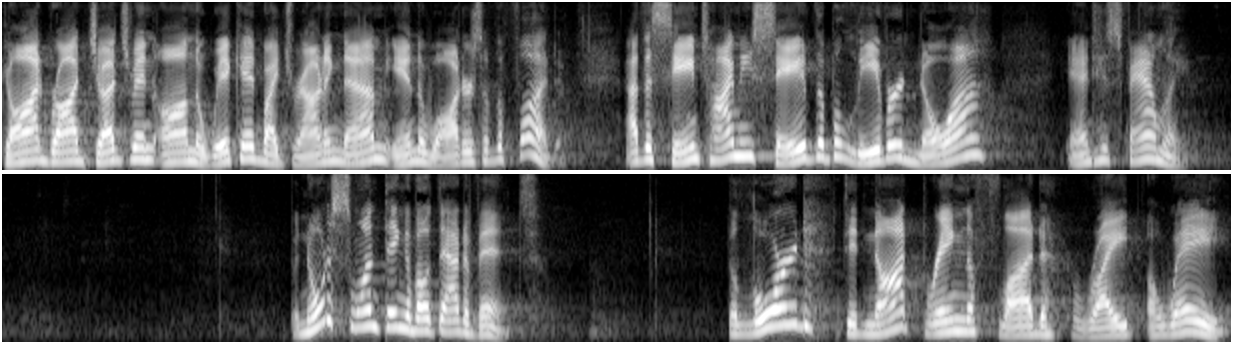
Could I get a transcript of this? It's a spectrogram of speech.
God brought judgment on the wicked by drowning them in the waters of the flood. At the same time, he saved the believer Noah and his family. But notice one thing about that event the Lord did not bring the flood right away.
